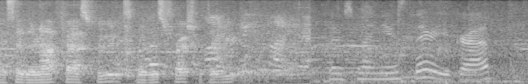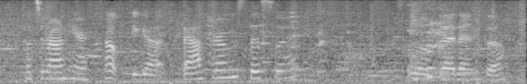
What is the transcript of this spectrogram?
They said they're not fast food, so it is fresh what they eat. There's menus there you grab. What's around here? Oh, you got bathrooms this way. It's a little dead end though.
